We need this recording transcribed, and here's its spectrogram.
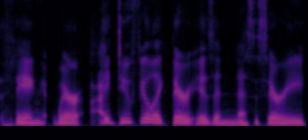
thing where I do feel like there is a necessary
